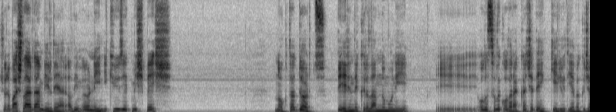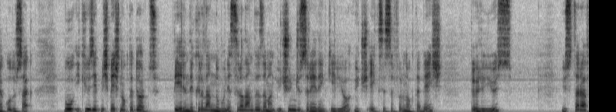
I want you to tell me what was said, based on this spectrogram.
şöyle başlardan bir değer alayım. Örneğin 275.4 değerinde kırılan numuneyi e, olasılık olarak kaça denk geliyor diye bakacak olursak bu 275.4 değerinde kırılan numune sıralandığı zaman 3. sıraya denk geliyor. 3 eksi 0.5 bölü 100. Üst taraf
